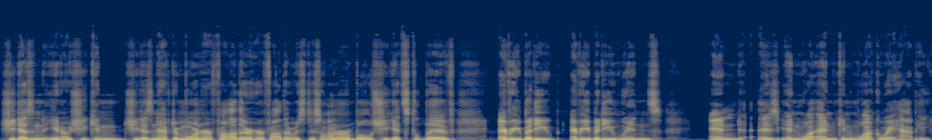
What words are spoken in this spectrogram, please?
she doesn't you know she can she doesn't have to mourn her father her father was dishonorable she gets to live everybody everybody wins and is and wa- and can walk away happy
